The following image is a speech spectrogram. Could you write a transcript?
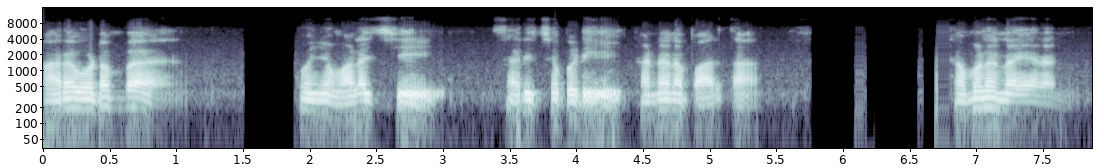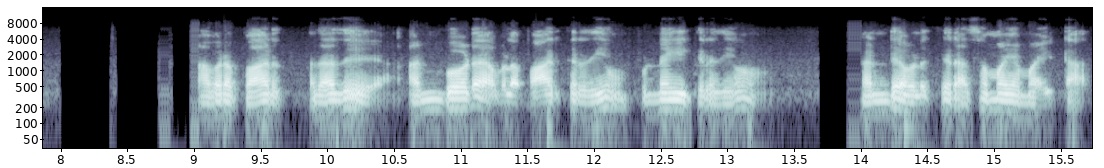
அரை உடம்ப கொஞ்சம் வளைச்சி சரிச்சபடி கண்ணனை பார்த்தான். கமலநயனன் அவரை பார் அதாவது அன்போட அவளை பார்க்கிறதையும் புன்னகிக்கிறதையும் கண்டு அவளுக்கு ரசமயமாயிட்டாள்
